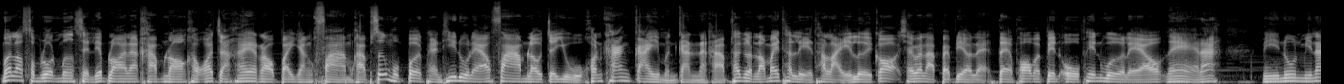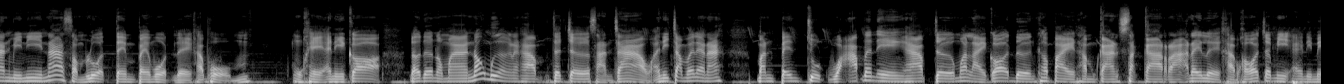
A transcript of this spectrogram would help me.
เมื่อเราสำรวจเมืองเสร็จเรียบร้อยแล้วครับน้องเขาก็จะให้เราไปยังฟาร์มครับซึ่งผมเปิดแผนที่ดูแล้วฟาร์มเราจะอยู่ค่อนข้างไกลเหมือนกันนะครับถ้าเกิดเราไม่ทะเลถลายเลยก็ใช้เวลาแป๊บเดียวแหละแต่พอมันเป็นโอเพนเวิร์แล้วแน่นะ มีนู่นมีนั่นมีนี่น่าสำรวจเต็มไปหมดเลยครับผมโอเค อันนี้ก็เราเดินออกมานอกเมืองนะครับ จะเจอศาลเจ้า อันนี้จำไว้เลยนะ มันเป็นจุดวาร์ปนั่นเองครับ เจอเมื่อไหร่ก็เดินเข้าไปทำการสักการะได้เลยครับ เขาก็จะมีแอนิเม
